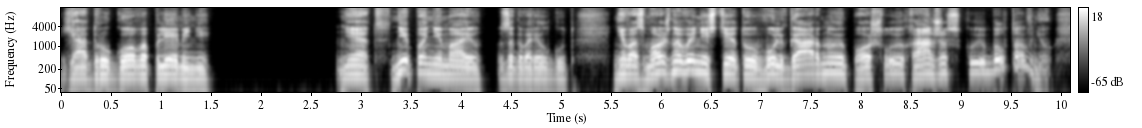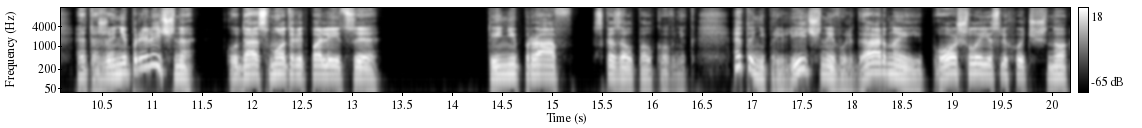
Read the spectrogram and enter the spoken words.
Я другого племени». «Нет, не понимаю», — заговорил Гуд. «Невозможно вынести эту вульгарную, пошлую, ханжескую болтовню. Это же неприлично. Куда смотрит полиция?» «Ты не прав», — сказал полковник. «Это неприлично и вульгарно, и пошло, если хочешь, но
